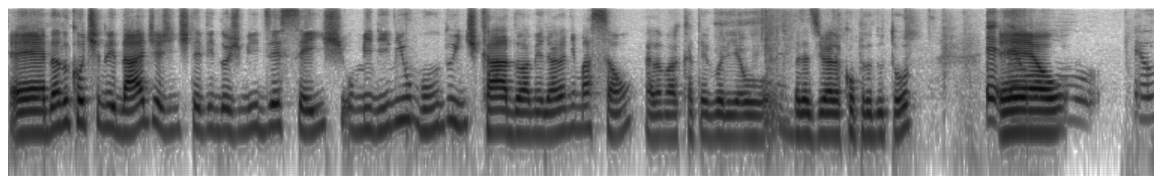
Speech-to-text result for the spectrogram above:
É, dando continuidade, a gente teve em 2016 O Menino e o Mundo indicado a melhor animação. Era uma categoria, o Brasil era coprodutor. É, É, eu, eu,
